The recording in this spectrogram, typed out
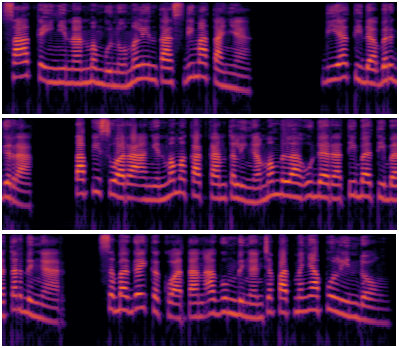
Saat keinginan membunuh melintas di matanya. Dia tidak bergerak. Tapi suara angin memekakkan telinga membelah udara tiba-tiba terdengar. Sebagai kekuatan agung dengan cepat menyapu Lindong.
